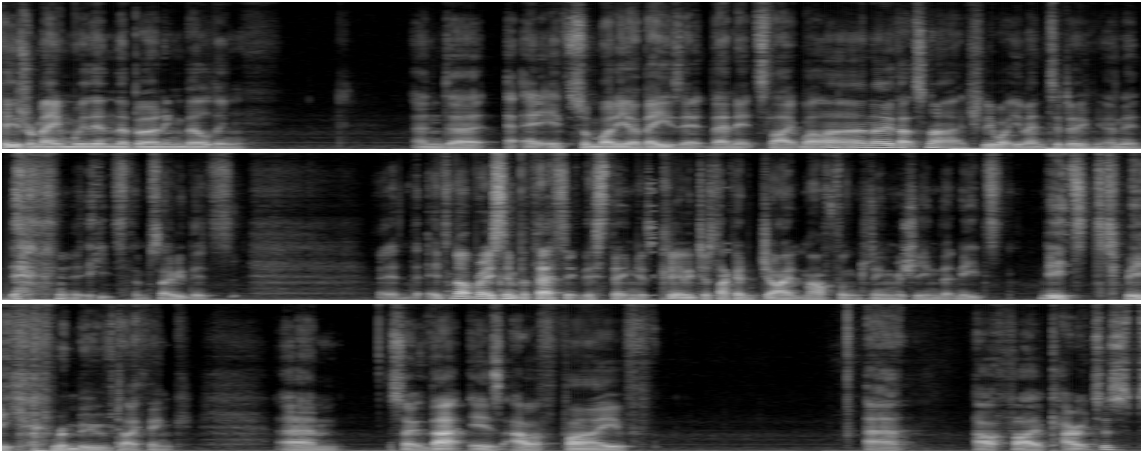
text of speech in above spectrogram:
please remain within the burning building. And uh, if somebody obeys it then it's like well uh, no that's not actually what you meant to do. And it, it eats them. So it's it's not very sympathetic this thing. It's clearly just like a giant malfunctioning machine that needs needs to be removed i think um, so that is our five uh, our five characters.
